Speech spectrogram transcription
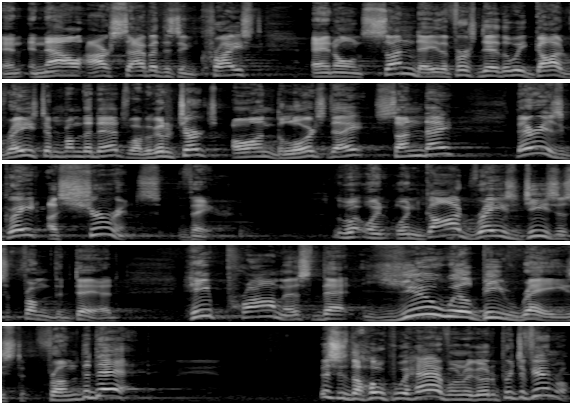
And, and now our Sabbath is in Christ. And on Sunday, the first day of the week, God raised him from the dead. So why we go to church on the Lord's Day, Sunday. There is great assurance there. When, when God raised Jesus from the dead, he promised that you will be raised from the dead. This is the hope we have when we go to preach a funeral.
